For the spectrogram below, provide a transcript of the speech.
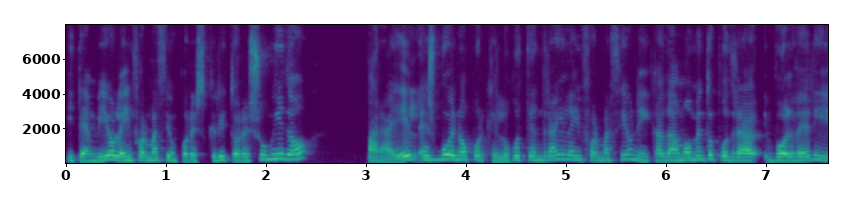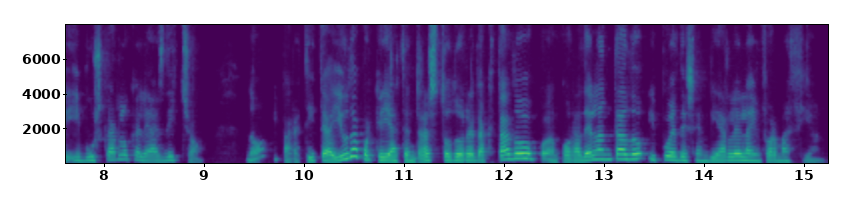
y te envío la información por escrito resumido, para él es bueno porque luego tendrá ahí la información y cada momento podrá volver y buscar lo que le has dicho. Y para ti te ayuda porque ya tendrás todo redactado por adelantado y puedes enviarle la información.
